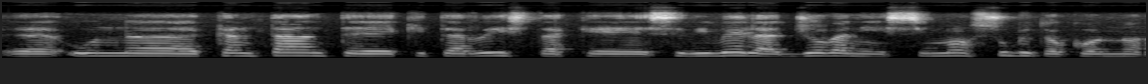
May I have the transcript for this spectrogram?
eh, un eh, cantante chitarrista che si rivela giovanissimo, subito con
